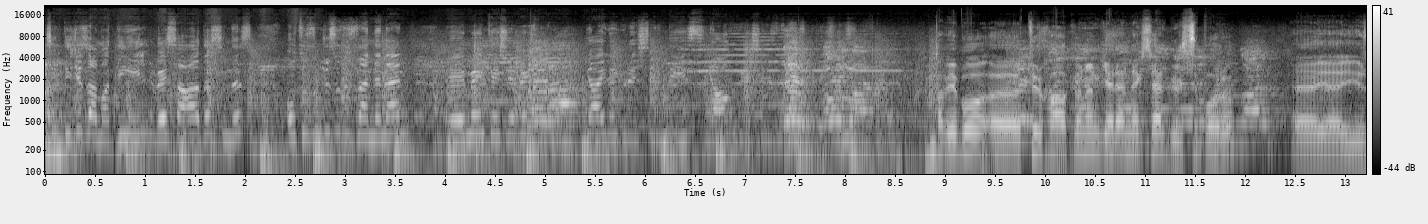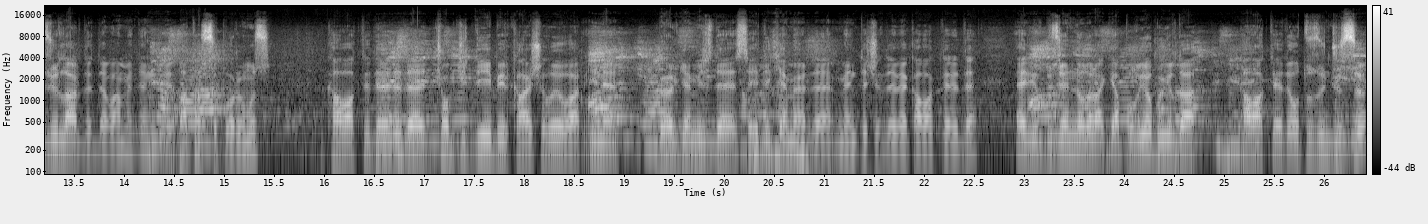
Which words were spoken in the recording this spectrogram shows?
değil diyeceğiz ama değil ve sahadasınız. 30.sü düzenlenen e, Menteşe ve yayla güreşlerindeyiz. Yağlı güreşlerindeyiz. Tabii bu e, Türk halkının geleneksel bir sporu. E, yüzyıllardır devam eden bir atasporumuz. Kavaklıdere'de de çok ciddi bir karşılığı var. Yine bölgemizde, Seydi Kemer'de, Menteşe'de ve Kavaklıdere'de her yıl düzenli olarak yapılıyor. Bu yılda Kavaklıdere'de 30.sü.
